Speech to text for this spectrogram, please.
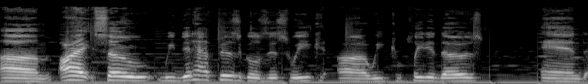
Um, all right, so we did have physicals this week. Uh, we completed those, and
